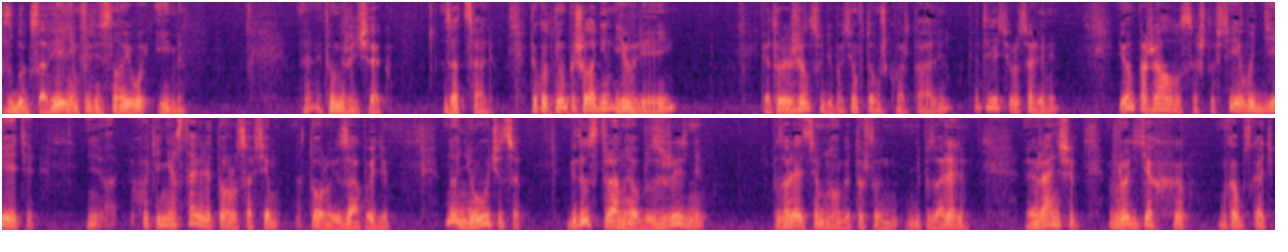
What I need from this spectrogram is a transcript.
с благословением произнесено его имя. Да, это умерший человек, Зацаль. Так вот, к нему пришел один еврей, который жил, судя по всему, в том же квартале, это есть в Иерусалиме, и он пожаловался, что все его дети, хоть и не оставили Тору совсем, Тору и заповеди, но не учатся, ведут странный образ жизни, позволяют себе много то, что не позволяли раньше, вроде тех ну, как бы сказать,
